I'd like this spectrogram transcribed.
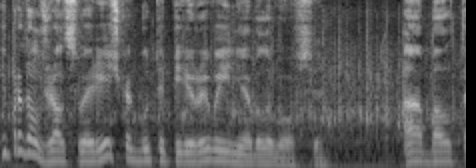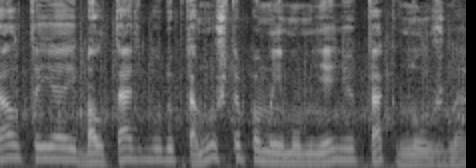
и продолжал свою речь, как будто перерыва и не было вовсе. А болтал-то я и болтать буду, потому что, по моему мнению, так нужно.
